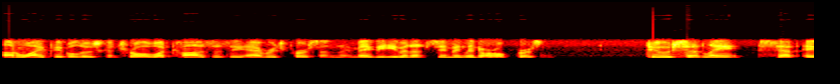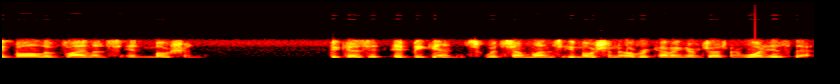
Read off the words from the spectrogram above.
on why people lose control. What causes the average person, maybe even a seemingly normal person, to suddenly set a ball of violence in motion? Because it, it begins with someone's emotion overcoming their judgment. What is that?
